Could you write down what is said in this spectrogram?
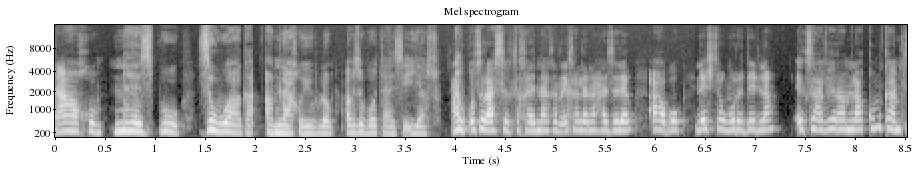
ንኣኹም ንህዝቡ ዝዋጋ ኣምላኽ ይብሎም ኣብዚ ቦታ እዚ እያሱ ኣብ ቁፅር ኣስርተ ካይና ክንርኢ ከለና ሓዘለ ኣብኡ ነሽቶም ውርድልና እግዚኣብሄር ኣምላኩም ከምቲ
